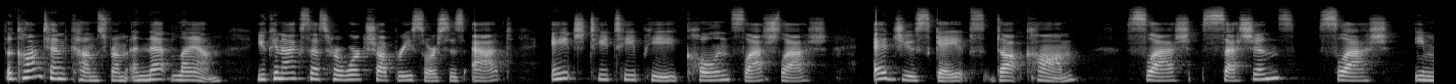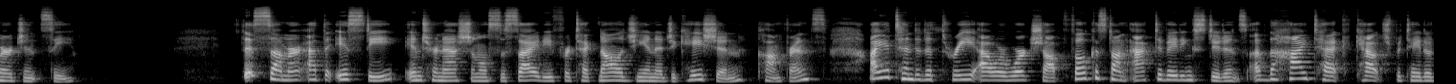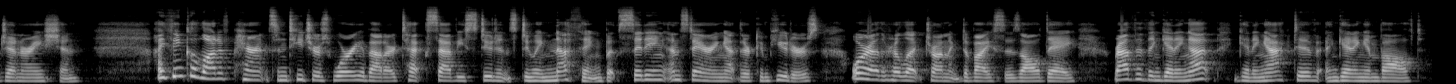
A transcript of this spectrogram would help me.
The content comes from Annette Lamb. You can access her workshop resources at http colon slash slash eduscapes.com slash sessions slash emergency. This summer at the ISTE, International Society for Technology and Education conference, I attended a three hour workshop focused on activating students of the high tech couch potato generation. I think a lot of parents and teachers worry about our tech savvy students doing nothing but sitting and staring at their computers or other electronic devices all day, rather than getting up, getting active, and getting involved.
